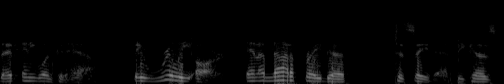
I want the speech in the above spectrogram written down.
that anyone could have. They really are. And I'm not afraid to, to say that because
